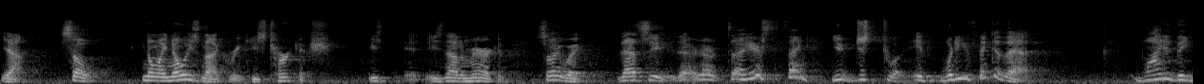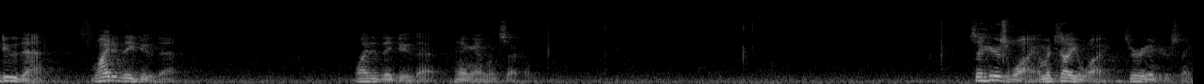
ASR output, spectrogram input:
Yeah so no i know he's not greek. He's turkish. He's, he's not american. So anyway, that's the. Here's the thing. You just if what do you think of that? Why did they do that? Why did they do that? Why did they do that? Hang on one second. So here's why. I'm going to tell you why. It's very interesting.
